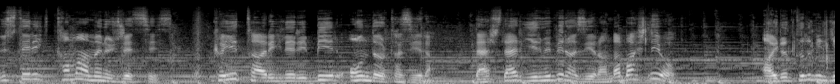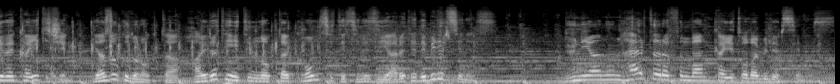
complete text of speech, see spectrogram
Üstelik tamamen ücretsiz. Kayıt tarihleri 1-14 Haziran. Dersler 21 Haziran'da başlıyor. Ayrıntılı bilgi ve kayıt için yazokulu.hayrateğitim.com sitesini ziyaret edebilirsiniz. Dünyanın her tarafından kayıt olabilirsiniz.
